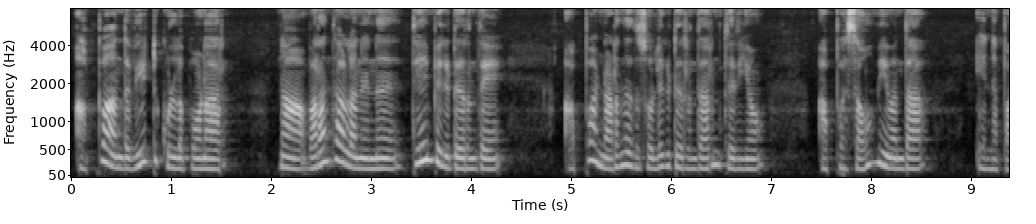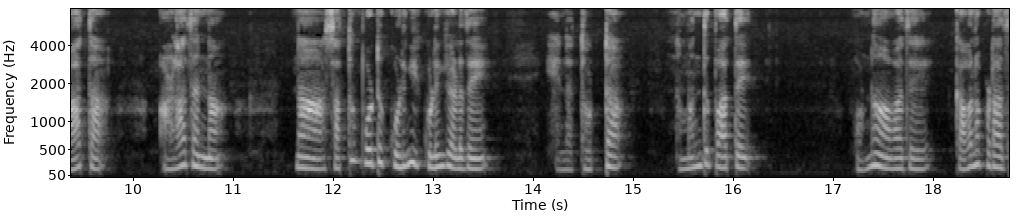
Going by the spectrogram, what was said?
அப்பா அந்த வீட்டுக்குள்ளே போனார். நான் வரந்தால நின்று தேம்பிக்கிட்டு இருந்தேன். அப்பா நடந்ததை சொல்லிக்கிட்டு இருந்தாருன்னு தெரியும். அப்போ சௌமி வந்தா என்னை பார்த்தா அழாதண்ணா. நான் சத்தம் போட்டு குலுங்கி குலுங்கி அழுதேன். என்னை தொட்டா நிமிந்து பார்த்தேன். ஒன்றும் ஆகாது கவலைப்படாத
